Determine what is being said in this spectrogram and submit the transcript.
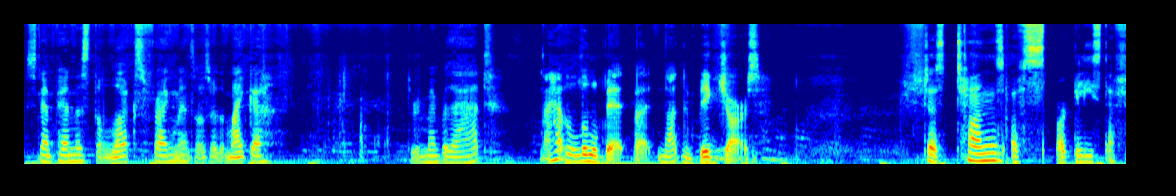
Stampendous Deluxe fragments. Those are the mica. To remember that. I had a little bit, but not in big jars. Just tons of sparkly stuff.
